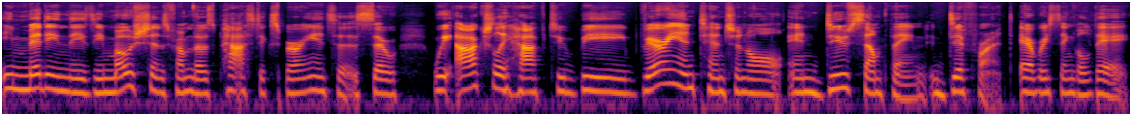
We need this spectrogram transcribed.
emitting these emotions from those past experiences. So we actually have to be very intentional and do something different every single day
